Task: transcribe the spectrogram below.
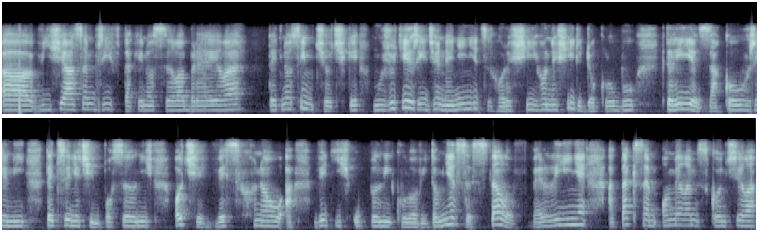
a víš, já jsem dřív taky nosila brejle, teď nosím čočky, můžu ti říct, že není nic horšího, než jít do klubu, který je zakouřený, teď se něčím posilníš, oči vyschnou a vidíš úplný kulový. To mně se stalo v Berlíně a tak jsem omylem skončila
